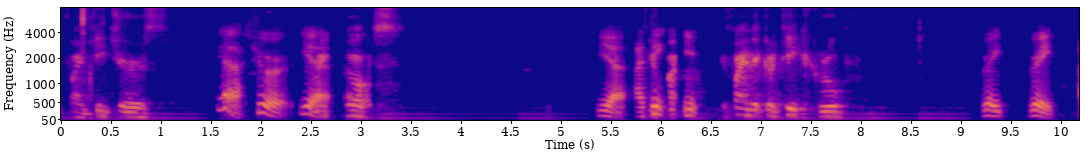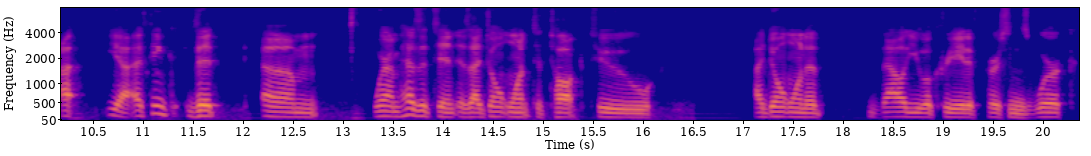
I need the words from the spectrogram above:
You find teachers. Yeah, sure. Yeah. Books. Yeah, I think you find, you find a critique group. Great, great. I, yeah, I think that um, where I'm hesitant is I don't want to talk to, I don't want to value a creative person's work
